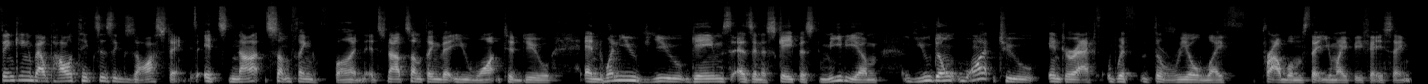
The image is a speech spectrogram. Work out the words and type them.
thinking about politics is exhausting. It's not something fun. It's not something that you want to do. And when you view games as an escapist medium, you don't want to interact with the real life problems that you might be facing.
